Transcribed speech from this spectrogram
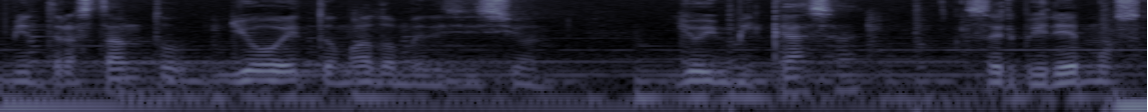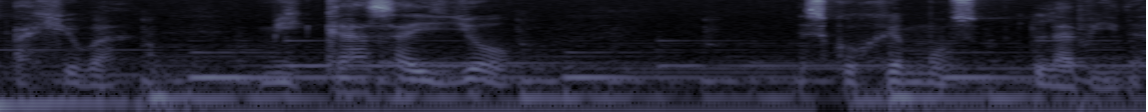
Mientras tanto, yo he tomado mi decisión, yo y mi casa serviremos a Jehová, mi casa y yo escogemos la vida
